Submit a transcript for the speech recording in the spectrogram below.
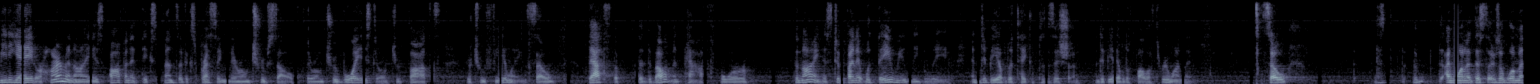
mediate or harmonize often at the expense of expressing their own true self, their own true voice, their own true thoughts, their true feelings. So that's the, the development path for the nine is to find out what they really believe and to be able to take a position and to be able to follow through on it. So I wanted this. There's a woman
